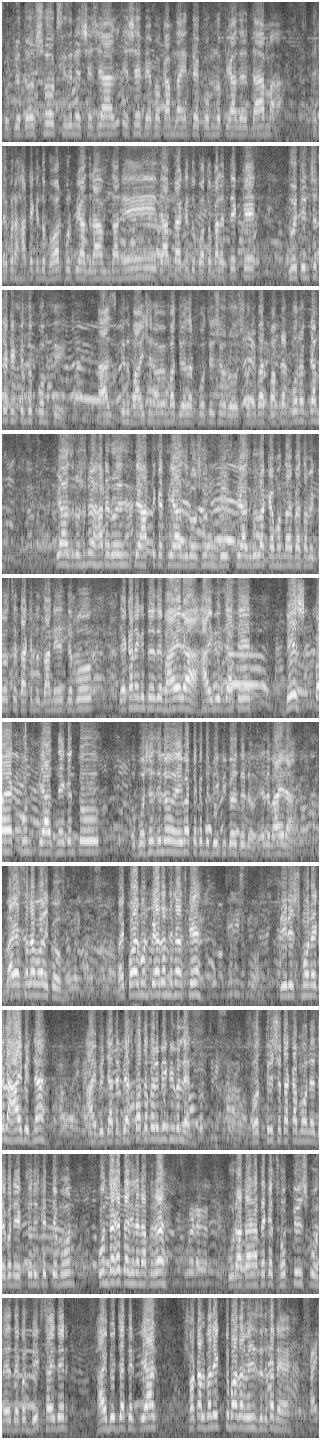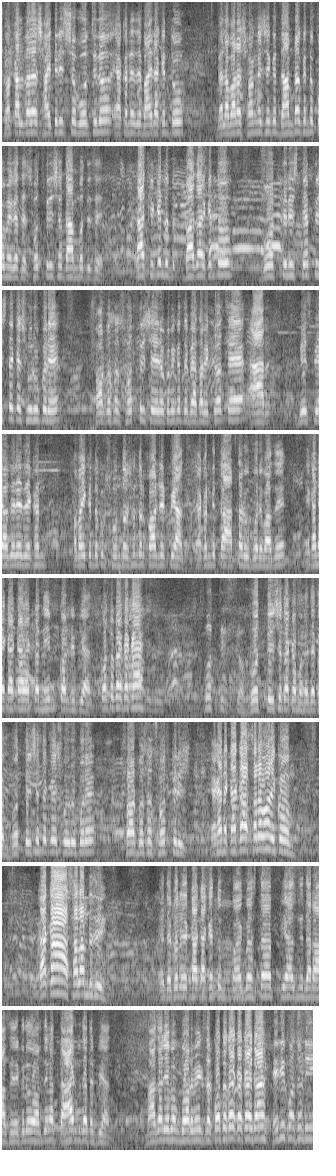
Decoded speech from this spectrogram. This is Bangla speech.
সুপ্রিয় দর্শক, সিজনের শেষে এসে ব্যাপক আমদানিতে কমলো পেঁয়াজের দাম। দেখুন, হাটে কিন্তু ভরপুর পেঁয়াজের আমদানি। দামটা কিন্তু গতকালের থেকে দুই তিনশো টাকা কিন্তু কমতি। আজ কিন্তু বাইশে নভেম্বর দুই হাজার পঁচিশ শনিবার পাবনার বনগ্রাম পেঁয়াজ রসুনের হাটে রয়েছে। হাট থেকে পেঁয়াজ, রসুন, বীজ, পেঁয়াজগুলো কেমন দামে বেচা বিক্রি হচ্ছে তা কিন্তু জানিয়ে দেবো। এখানে কিন্তু এদের ভাইয়েরা, হাইব্রিড জাতের বেশ কয়েক মন পেঁয়াজ নিয়ে কিন্তু বসেছিল, এইমাত্র কিন্তু বিক্রি করে দিল। এদের ভাইরা ভাই, আসসালামু আলাইকুম। ভাই, কয় মন পেঁয়াজ আনছেন আজকে? তিরিশ মন, এগুলো হাইব্রিড না? হাইব্রিড জাতের পেঁয়াজ কত করে বিক্রি করলেন? ছত্রিশশো টাকা মনে, দেখুন, একচল্লিশ কেজি মন। কোন জায়গাতে ছিলেন আপনারা? পুরাডাঙ্গা থেকে ছত্রিশ মন। দেখুন বিগ সাইজের হাইব্রিড জাতের পেঁয়াজ। সকালবেলা একটু বাজার বেশি ছিল, তাই না? সকালবেলা সাঁত্রিশশো বলছিল, এখন যে বাইরা কিন্তু বেলা বাড়ার সঙ্গে সঙ্গে দামটাও কিন্তু কমে গেছে, ছত্রিশশো দাম বলতেছে। আজকে কিন্তু বাজার কিন্তু বত্রিশ, তেত্রিশ থেকে শুরু করে সর্বোচ্চ ছত্রিশে এরকমই কিন্তু ব্যথা বিক্রি হচ্ছে। আর বীজ পেঁয়াজের এই দেখেন সবাই কিন্তু খুব সুন্দর সুন্দর কোয়ালিটির পেঁয়াজ। এখন কিন্তু আটটার উপরে বাজে। এখানে কাকার একটা নিম কোয়ালিটির পেঁয়াজ। কত টাকা কাকা? বত্রিশশো। বত্রিশশো টাকা মানে দেখুন বত্রিশশো থেকে শুরু করে সর্বোচ্চ ছত্রিশ। এখানে কাকা আসসালামু আলাইকুম। কাকা সালাম দিছি। এ দেখুন এই কাকা কিন্তু কয়েক বস্তা পেঁয়াজ নিয়ে দ্বারা আছে। এগুলো অরিজিনাল তার বিদাতের পেঁয়াজ। মাঝারি এবং বড় মিক্সার কত টাকা কাকা এটা? এরই কতটি?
